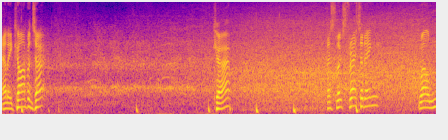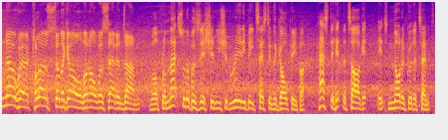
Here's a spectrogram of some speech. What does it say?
Ellie Carpenter. Kerr. This looks threatening. Well, nowhere close to the goal when all was said and done. Well, from that sort of position, you should really be testing the goalkeeper. Has to hit the target. It's not a good attempt.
